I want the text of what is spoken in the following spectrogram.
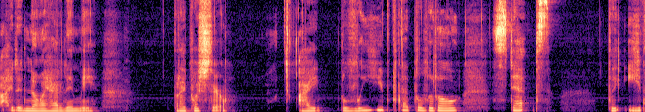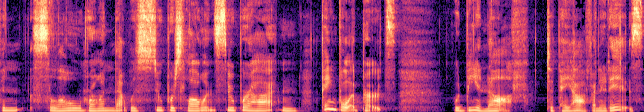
I didn't know I had it in me, but I pushed through. I believed that the little steps, the even slow run that was super slow and super hot and painful at parts would be enough to pay off. And it is.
